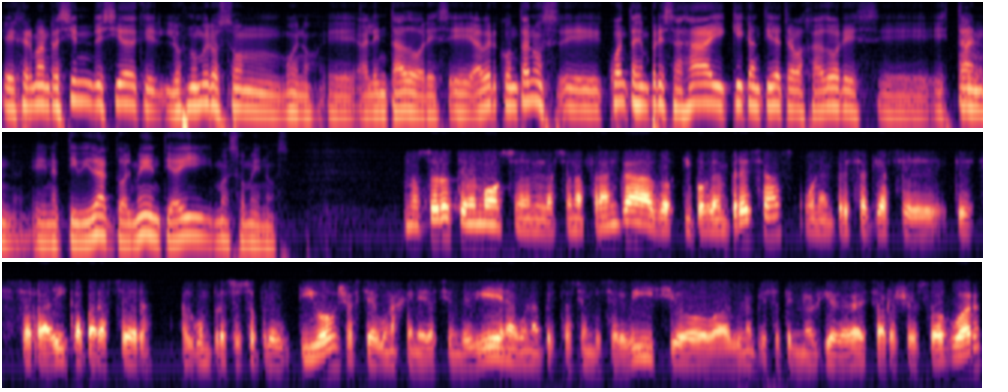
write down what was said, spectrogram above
Eh, Germán, recién decía que los números son, bueno, eh, alentadores. Eh, a ver, contanos cuántas empresas hay, qué cantidad de trabajadores están en actividad actualmente ahí, más o menos. Nosotros tenemos en la zona franca dos tipos de empresas, una empresa que hace que se radica para hacer algún proceso productivo, ya sea alguna generación de bien, alguna prestación de servicio, alguna empresa tecnológica que haga desarrollo de software,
